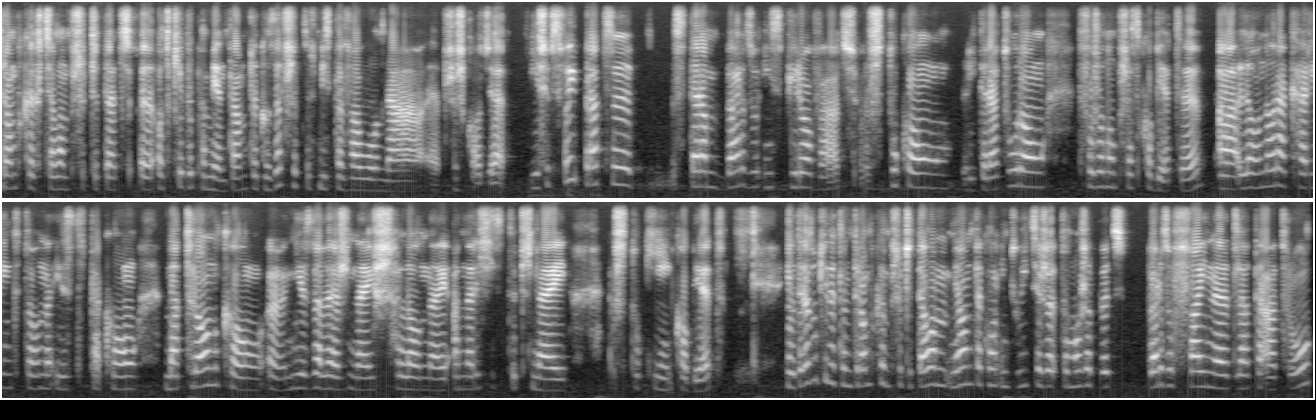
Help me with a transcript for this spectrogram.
trąbkę chciałam przeczytać e, od kiedy pamiętam, tylko zawsze coś mi stawało na e, przeszkodzie. Ja się w swojej pracy staram bardzo inspirować sztuką, literaturą tworzoną przez kobiety, a Leonora Carrington jest taką matronką niezależnej, szalonej, anarchistycznej sztuki kobiet. I od razu, kiedy tę trąbkę przeczytałam, miałam taką intuicję, że to może być bardzo fajne dla teatru,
